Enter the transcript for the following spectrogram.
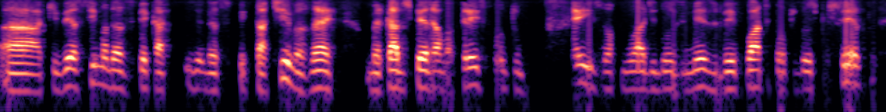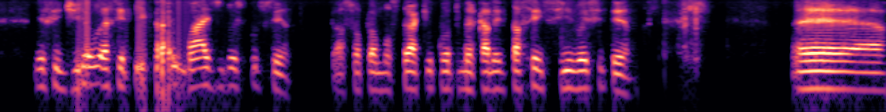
uh, que veio acima das expectativas, né? O mercado esperava 3,6% no acumulado de 12 meses, veio 4,2%. Nesse dia, o S&P caiu mais de 2%. Tá? Só para mostrar aqui o quanto o mercado está sensível a esse tema. É...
